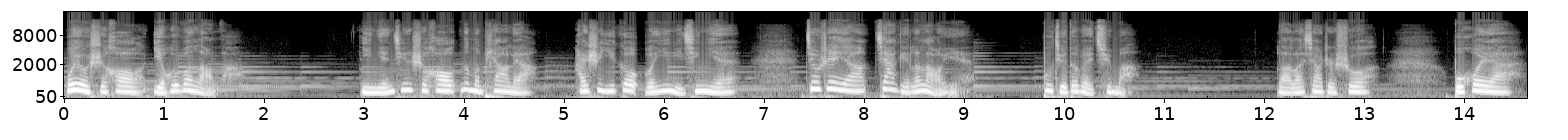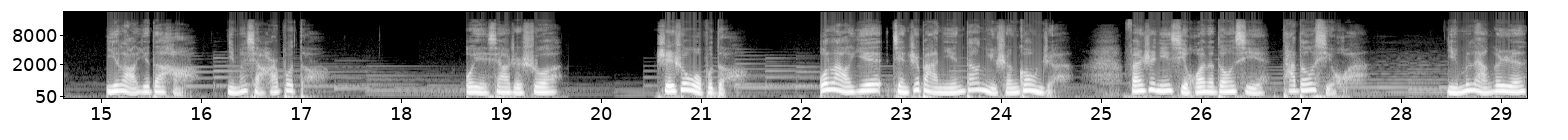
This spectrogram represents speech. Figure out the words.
我有时候也会问姥姥：“你年轻时候那么漂亮，还是一个文艺女青年，就这样嫁给了老爷，不觉得委屈吗？”姥姥笑着说：“不会呀，你姥爷的好，你们小孩不懂。”我也笑着说：“谁说我不懂？我姥爷简直把您当女神供着，凡是您喜欢的东西，他都喜欢。你们两个人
